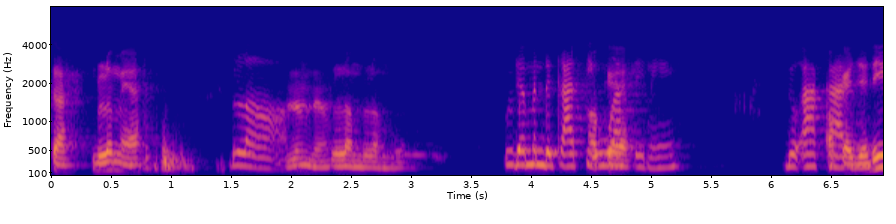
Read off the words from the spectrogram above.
kah? Belum ya? Belum. Belum dong. Belum, belum. Udah mendekati Oke. UAS ini. Doakan. Oke, jadi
